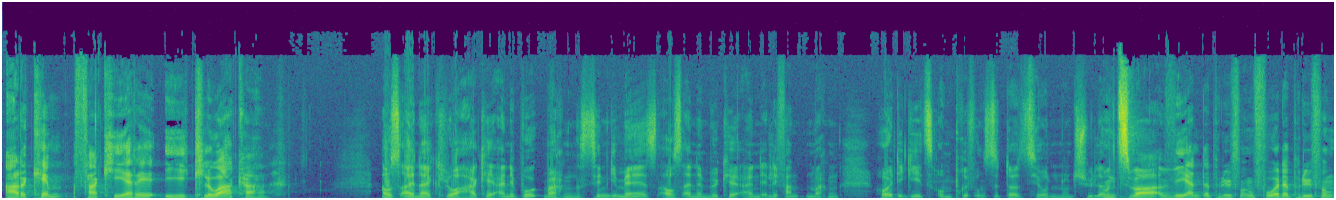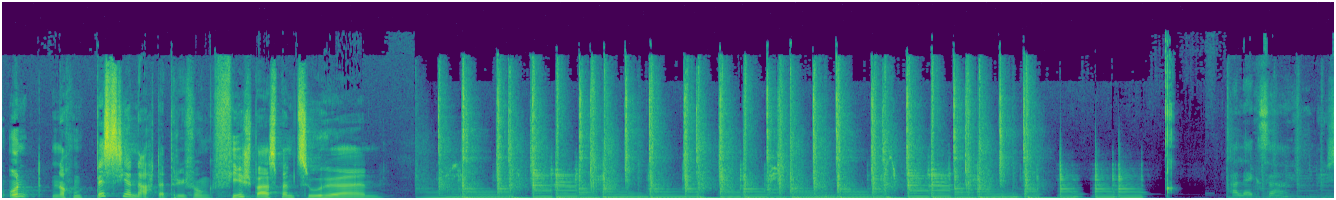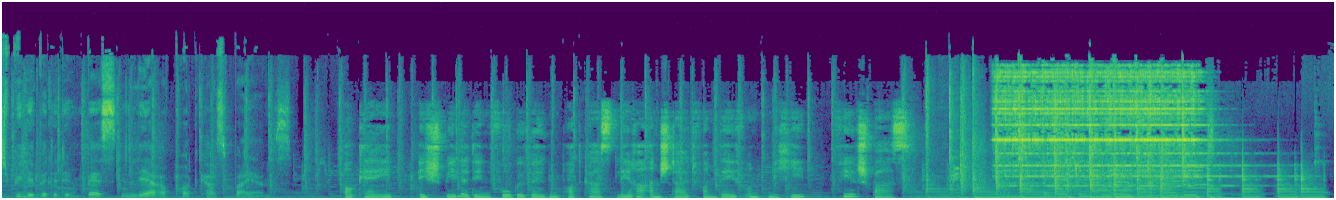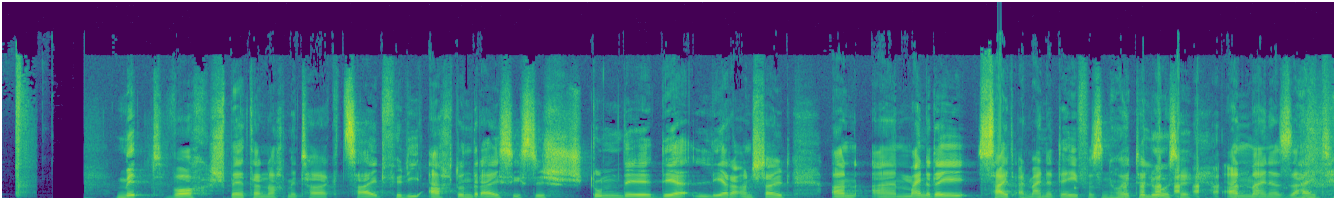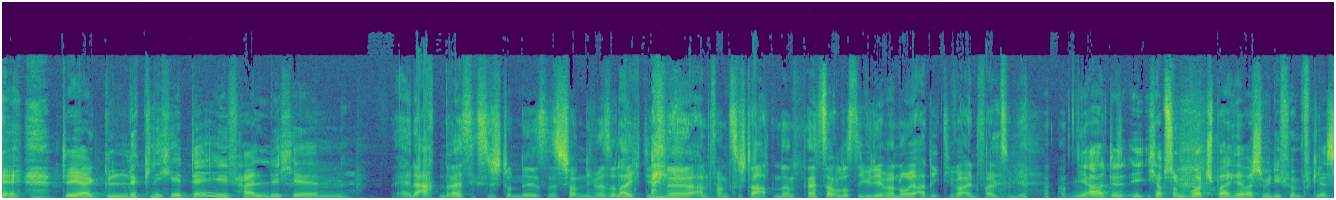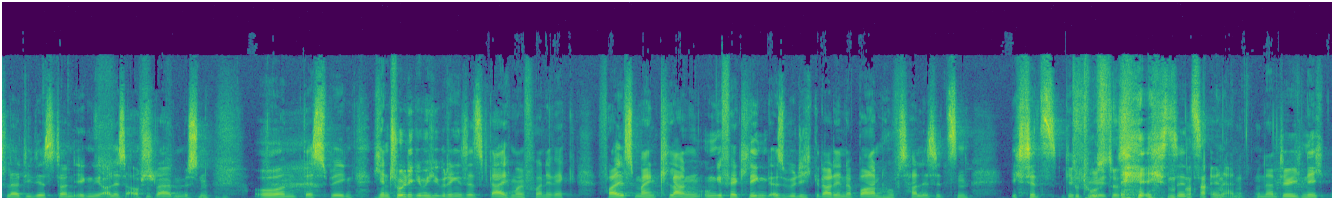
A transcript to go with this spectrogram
Archem facere e cloaca. Aus einer Kloake eine Burg machen. Sinngemäß aus einer Mücke einen Elefanten machen. Heute geht es um Prüfungssituationen und Schüler. Und zwar während der Prüfung, vor der Prüfung und noch ein bisschen nach der Prüfung. Viel Spaß beim Zuhören. Alexa, spiele bitte den besten Lehrer-Podcast Bayerns. Okay, ich spiele den Vogelwilden Podcast Lehreranstalt von Dave und Michi. Viel Spaß. Mittwoch, später Nachmittag, Zeit für die 38. Stunde der Lehreranstalt an äh, meiner Day, Seite, an meiner Dave, was ist denn heute los? an meiner Seite der glückliche Dave, Hallöchen. In der 38. Stunde ist es schon nicht mehr so leicht, den äh, Anfang zu starten. Ne? Das ist auch lustig, wie dir immer neue Adjektive einfallen zu mir. Ja, das, ich habe so einen Wortspeicher, weißt du, wie die Fünfklässler, die das dann irgendwie alles aufschreiben müssen. Und deswegen, ich entschuldige mich übrigens jetzt gleich mal vorneweg. Falls mein Klang ungefähr klingt, als würde ich gerade in der Bahnhofshalle sitzen, ich sitze gefühlt. tust es. Ich sitze in einer, natürlich nicht,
